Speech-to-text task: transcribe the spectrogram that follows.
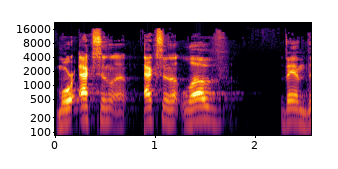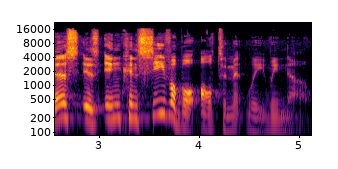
More excellent, excellent love than this is inconceivable, ultimately, we know.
